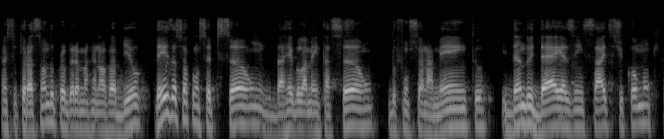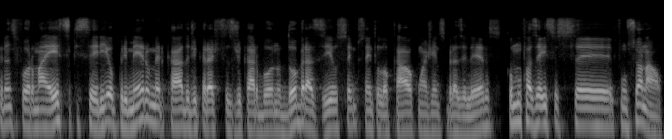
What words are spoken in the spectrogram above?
na estruturação do programa RenovaBio desde a sua concepção, da regulamentação, do funcionamento e dando ideias e insights de como transformar esse que seria o primeiro mercado de créditos de carbono do Brasil, 100% local, com agentes brasileiros, como fazer isso ser funcional.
